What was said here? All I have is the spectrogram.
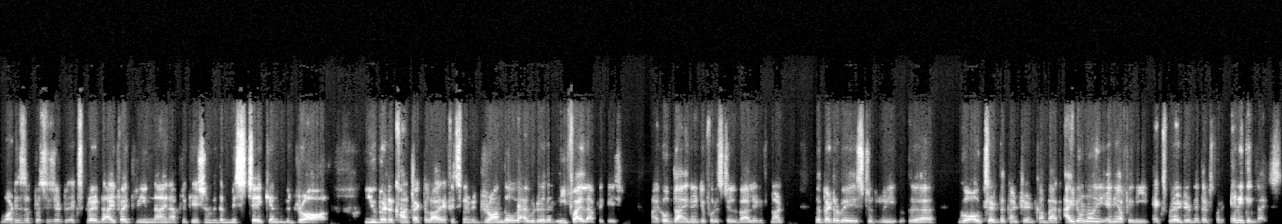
what is the procedure to expedite the I-539 application with a mistaken withdrawal? You better contact a lawyer if it's been withdrawn, though. I would rather refile the application. I hope the I-94 is still valid. If not, the better way is to re, uh, go outside the country and come back. I don't know any of any expedited methods for anything, guys,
